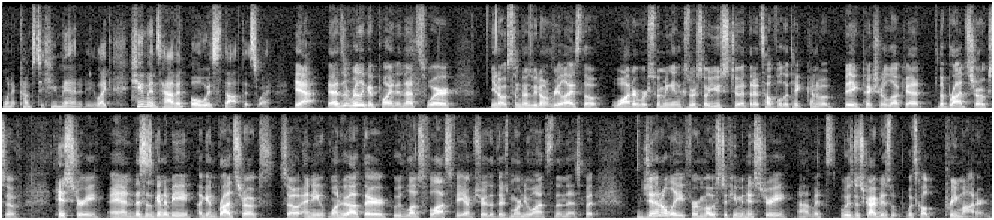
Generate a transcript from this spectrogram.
when it comes to humanity. Like humans haven't always thought this way. Yeah, that's a really good point, and that's where you know sometimes we don't realize the water we're swimming in because we're so used to it that it's helpful to take kind of a big picture look at the broad strokes of history. And this is going to be again broad strokes. So anyone who out there who loves philosophy, I'm sure that there's more nuance than this, but generally for most of human history, um, it was described as what's called pre-modern.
